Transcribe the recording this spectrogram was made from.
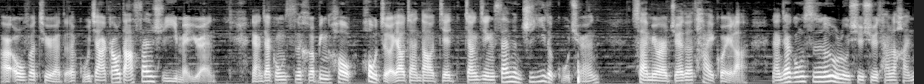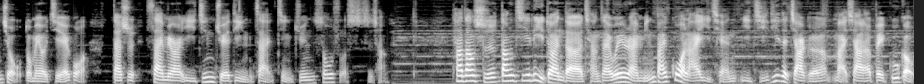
而 Overture 的股价高达三十亿美元。两家公司合并后，后者要占到接将近三分之一的股权。塞缪尔觉得太贵了。两家公司陆陆续续谈了很久都没有结果，但是塞缪尔已经决定在进军搜索市场。他当时当机立断地抢在微软明白过来以前，以极低的价格买下了被 Google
